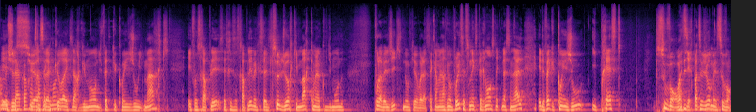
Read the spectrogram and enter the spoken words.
Mais Et je suis je d'accord suis assez d'accord avec l'argument du fait que quand il joue, il marque. Et il faut se rappeler, c'est triste de se rappeler, mais que c'est le seul joueur qui marque comme à la Coupe du Monde pour la Belgique. Donc euh, voilà, c'est quand même un argument pour lui, c'est son expérience en équipe nationale et le fait que quand il joue, il preste souvent, on va dire, pas toujours, mais souvent.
